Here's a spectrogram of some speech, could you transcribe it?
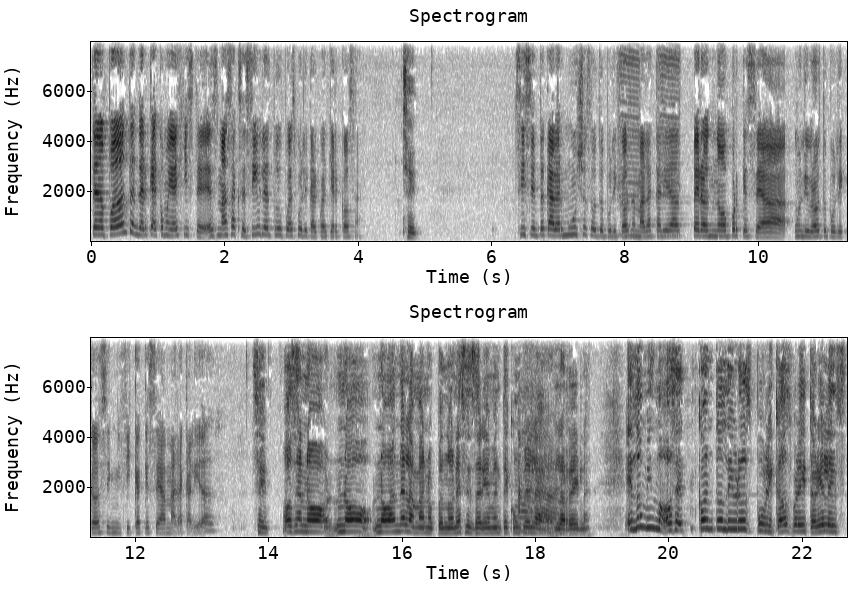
Te lo puedo entender que, como ya dijiste, es más accesible, tú puedes publicar cualquier cosa. Sí. Sí, siento que haber muchos autopublicados de mala calidad, pero no porque sea un libro autopublicado significa que sea mala calidad. Sí, o sea, no, no, no van de la mano, pues no necesariamente cumple la, la, regla. Es lo mismo, o sea, ¿cuántos libros publicados por editoriales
